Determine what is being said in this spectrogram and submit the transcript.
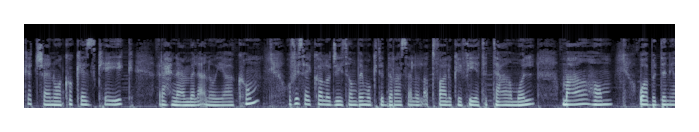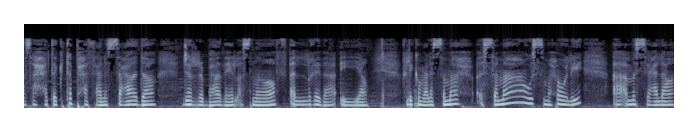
كيتشن وكوكيز كيك راح نعمله أنا وياكم. وفي سيكولوجي تنظيم وقت الدراسة للأطفال وكيفية التعامل معاهم. وبالدنيا صحتك تبحث عن السعادة. جرب هذه الأصناف الغذائية. خليكم على السماح السماع واسمحوا لي آه، أمسي على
